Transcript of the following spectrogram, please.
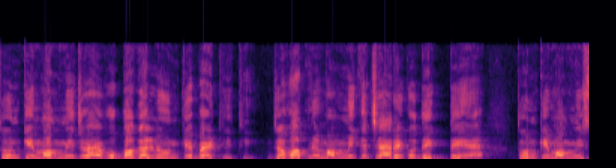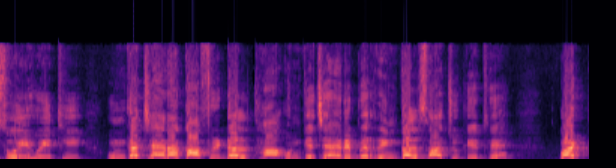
तो उनकी मम्मी जो है, वो बगल में उनके बैठी थी। जब वो अपने मम्मी के चेहरे को देखते हैं तो उनकी मम्मी सोई हुई थी। उनका चेहरा काफ़ी डल था, उनके चेहरे पर रिंकल्स आ चुके थे। बट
